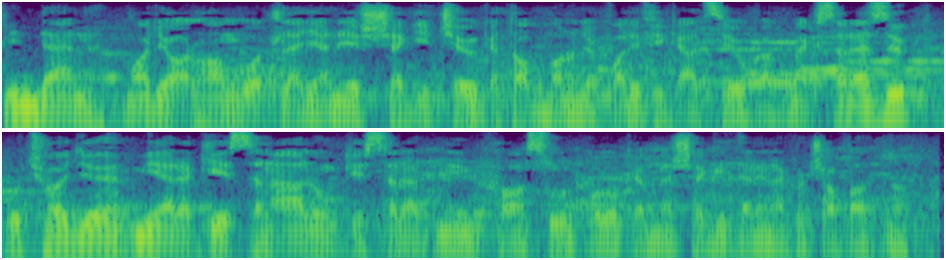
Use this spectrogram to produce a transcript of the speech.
minden magyar hangot legyen, és segítse őket abban, hogy a kvalifikációkat megszerezzük. Úgyhogy mi erre készen állunk, és szeretnénk, ha a szurkolók ebben segítenének a csapat csapatnak.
